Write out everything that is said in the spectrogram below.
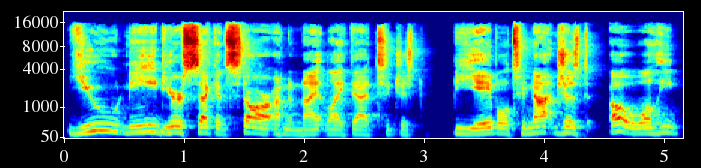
you need your second star on a night like that to just be able to not just, oh, well, he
